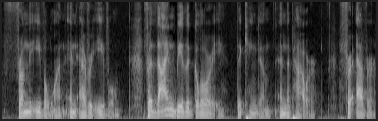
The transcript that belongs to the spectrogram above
from the evil one and every evil. For thine be the glory, the kingdom, and the power, forever.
